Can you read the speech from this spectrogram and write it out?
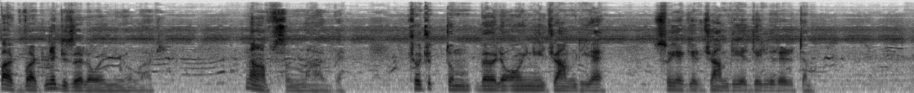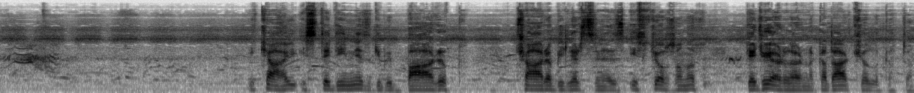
Bak bak ne güzel oynuyorlar. Ne yapsınlar be. Çocuktum böyle oynayacağım diye. Suya gireceğim diye delirirdim. İki ay istediğiniz gibi bağırıp çağırabilirsiniz. İstiyorsanız gece yarılarına kadar çığlık atın.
